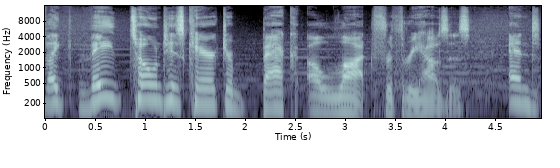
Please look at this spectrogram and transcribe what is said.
Like, they toned his character back a lot for Three Houses. And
